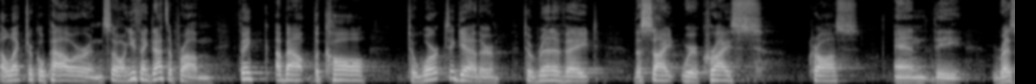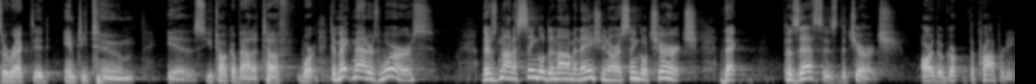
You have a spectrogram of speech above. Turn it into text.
electrical power and so on, you think that's a problem. Think about the call to work together to renovate the site where Christ's cross and the resurrected empty tomb is. You talk about a tough work. To make matters worse, there's not a single denomination or a single church that possesses the church or the, the property.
